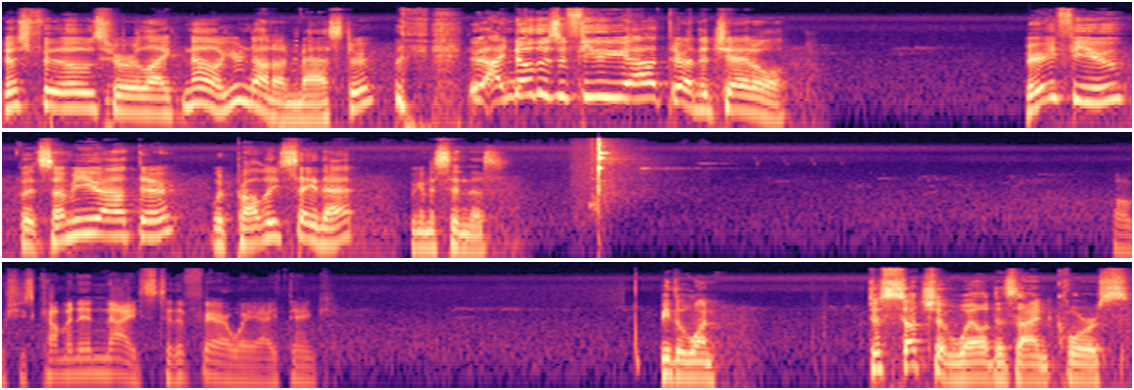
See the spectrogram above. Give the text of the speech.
Just for those who are like, no, you're not on master. I know there's a few of you out there on the channel. Very few, but some of you out there would probably say that. We're going to send this. Oh, she's coming in nice to the fairway, I think. be the one. Just such a well-designed course.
